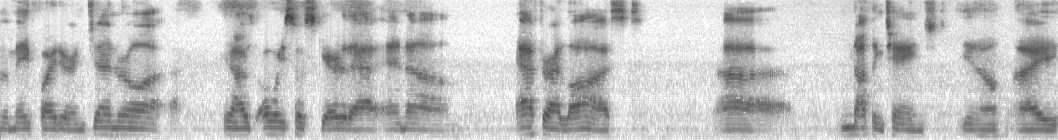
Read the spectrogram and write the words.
MMA fighter in general, you know, I was always so scared of that. And um, after I lost, uh, nothing changed. You know, I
